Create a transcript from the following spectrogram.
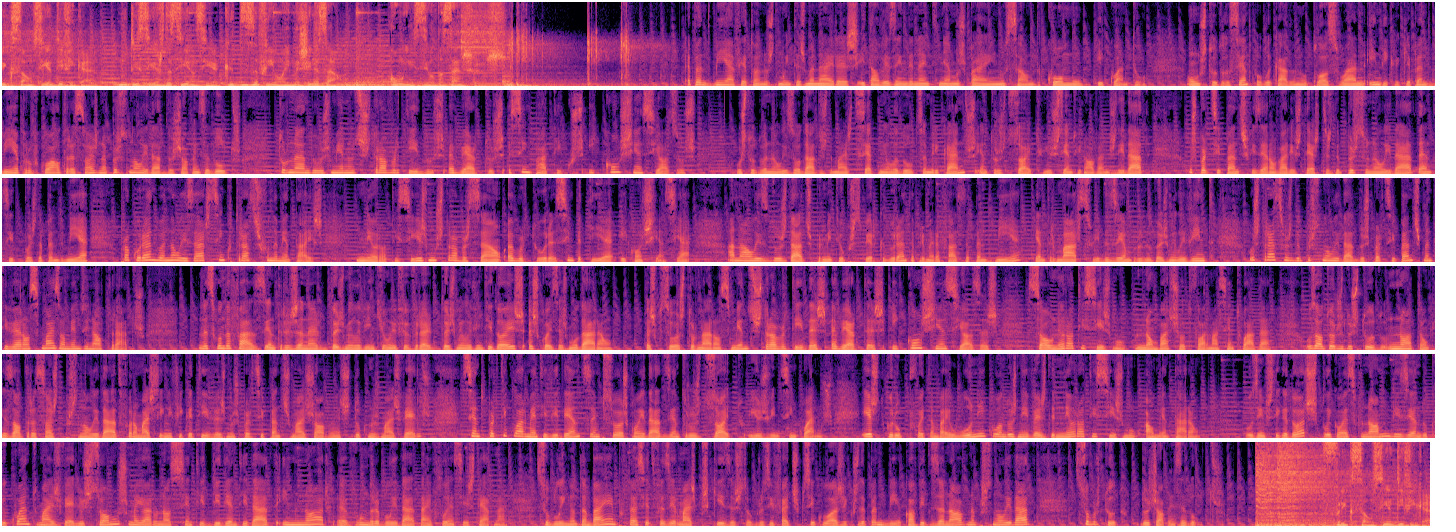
Fricção Científica. Notícias da ciência que desafiam a imaginação. Com Isilda Sanches. A pandemia afetou-nos de muitas maneiras e talvez ainda nem tenhamos bem noção de como e quanto. Um estudo recente publicado no PLOS ONE indica que a pandemia provocou alterações na personalidade dos jovens adultos, tornando-os menos extrovertidos, abertos, simpáticos e conscienciosos. O estudo analisou dados de mais de 7 mil adultos americanos entre os 18 e os 109 anos de idade. Os participantes fizeram vários testes de personalidade antes e depois da pandemia, procurando analisar cinco traços fundamentais: neuroticismo, extroversão, abertura, simpatia e consciência. A análise dos dados permitiu perceber que durante a primeira fase da pandemia, entre março e dezembro de 2020, os traços de personalidade dos participantes mantiveram-se mais ou menos inalterados. Na segunda fase, entre janeiro de 2021 e fevereiro de 2022, as coisas mudaram. As pessoas tornaram-se menos extrovertidas, abertas e conscienciosas. Só o neuroticismo não baixou de forma acentuada. Os autores do estudo notam que as alterações de personalidade foram mais significativas nos participantes mais jovens do que nos mais velhos, sendo particularmente evidentes em pessoas com idades entre os 18 e os 25 anos. Este grupo foi também o único onde os níveis de neuroticismo aumentaram. Os investigadores explicam esse fenómeno dizendo que quanto mais velhos somos, maior o nosso sentido de identidade e menor a vulnerabilidade à influência externa. Sublinham também a importância de fazer mais pesquisas sobre os efeitos psicológicos da pandemia Covid-19 na personalidade, sobretudo dos jovens adultos. Fricção científica.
